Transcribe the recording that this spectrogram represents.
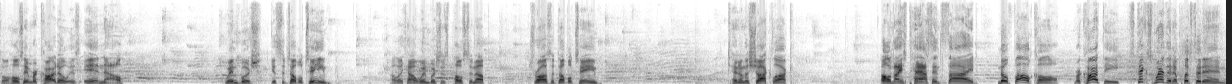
So Jose Mercado is in now. Winbush gets the double team. I like how Winbush is posting up. Draws a double team. 10 on the shot clock. Oh, nice pass inside. No foul call. McCarthy sticks with it and puts it in.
